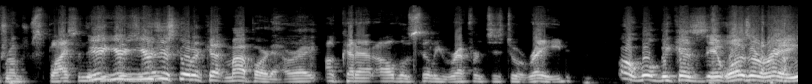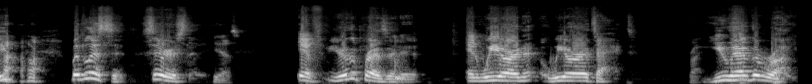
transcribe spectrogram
From splicing the you're you're, you're just going to cut my part out, right? I'll cut out all those silly references to a raid. Oh well, because it was a raid. but listen, seriously, yes. If you're the president and we are we are attacked, Right. you have the right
